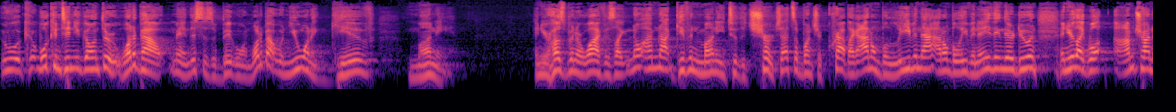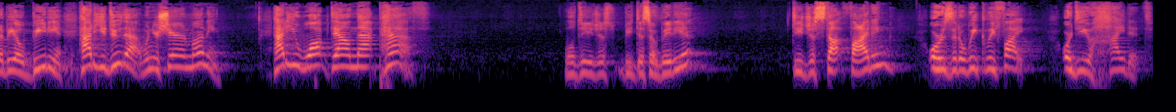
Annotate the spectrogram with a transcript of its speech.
We'll, we'll continue going through it. What about, man, this is a big one. What about when you want to give money? And your husband or wife is like, no, I'm not giving money to the church. That's a bunch of crap. Like, I don't believe in that. I don't believe in anything they're doing. And you're like, well, I'm trying to be obedient. How do you do that when you're sharing money? How do you walk down that path? Well, do you just be disobedient? Do you just stop fighting? Or is it a weekly fight? Or do you hide it?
